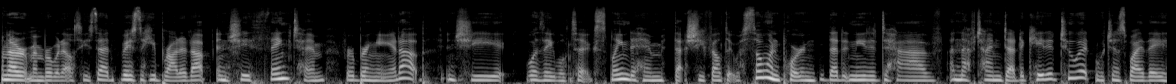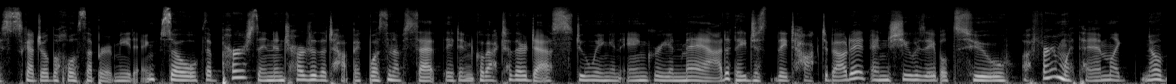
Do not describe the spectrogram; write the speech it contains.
And I don't remember what else he said. Basically, he brought it up and she thanked him for bringing it up. And she was able to explain to him that she felt it was so important that it needed to have enough time dedicated to it, which is why they scheduled the whole separate meeting. So the person in charge of the topic wasn't upset. They didn't go back to their desks stewing and angry and mad. They just they talked about it and she was able to affirm with him like no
